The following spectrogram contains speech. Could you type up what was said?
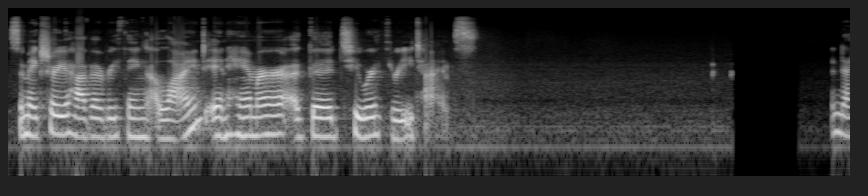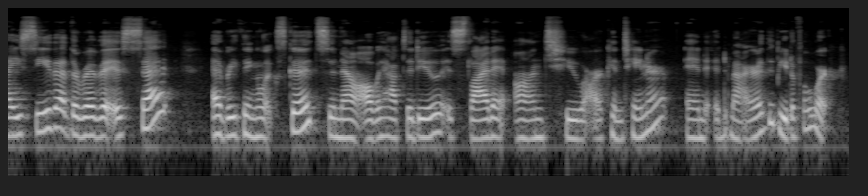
So make sure you have everything aligned and hammer a good two or three times. Now you see that the rivet is set, everything looks good, so now all we have to do is slide it onto our container and admire the beautiful work.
